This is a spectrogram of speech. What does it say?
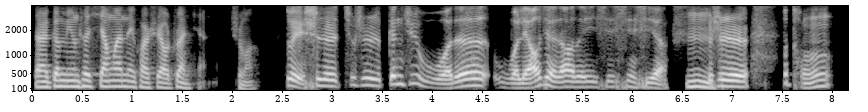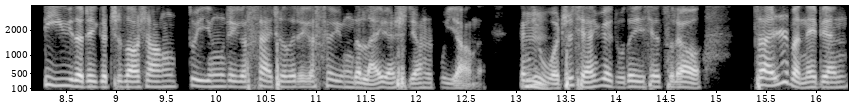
但是跟民用车相关那块是要赚钱的，是吗？对，是就是根据我的我了解到的一些信息啊，嗯，就是不同地域的这个制造商对应这个赛车的这个费用的来源实际上是不一样的。根据我之前阅读的一些资料。在日本那边，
